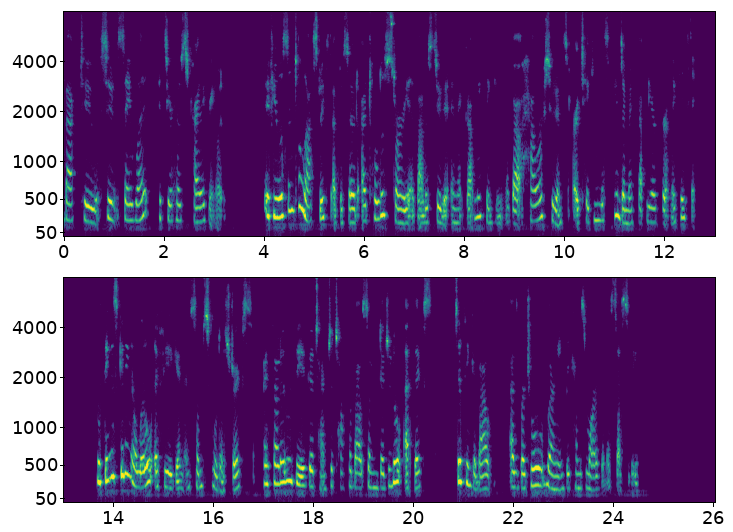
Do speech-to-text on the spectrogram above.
back to Students Say What. It's your host, Kylie Greenwood. If you listened to last week's episode, I told a story about a student, and it got me thinking about how our students are taking this pandemic that we are currently facing. With things getting a little iffy again in some school districts, I thought it would be a good time to talk about some digital ethics to think about as virtual learning becomes more of a necessity.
